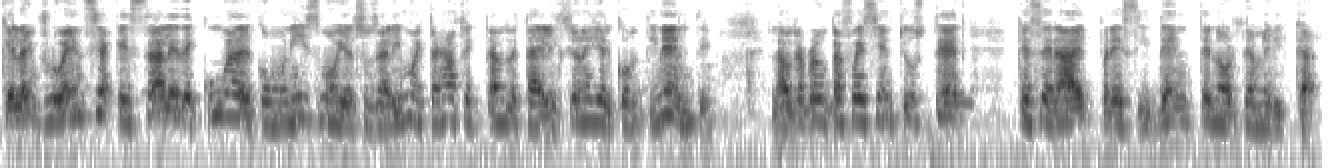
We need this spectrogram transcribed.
que la influencia que sale de Cuba del comunismo y el socialismo están afectando estas elecciones y el continente? La otra pregunta fue, ¿siente usted que será el presidente norteamericano?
